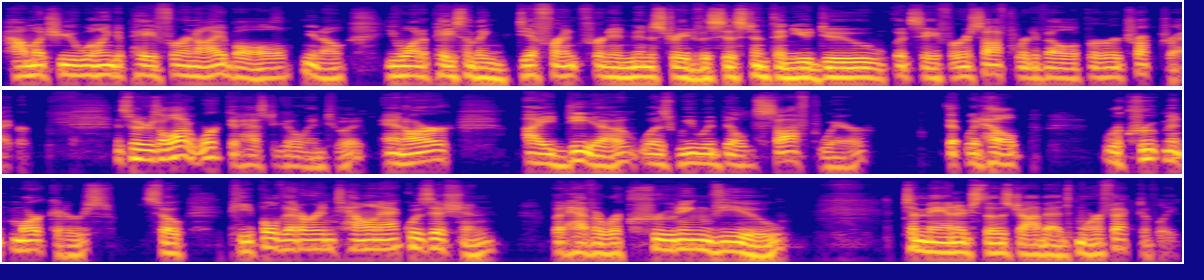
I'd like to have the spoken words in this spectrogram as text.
How much are you willing to pay for an eyeball? You know, you want to pay something different for an administrative assistant than you do, let's say, for a software developer or a truck driver. And so there's a lot of work that has to go into it. And our idea was we would build software that would help recruitment marketers. So people that are in talent acquisition, but have a recruiting view to manage those job ads more effectively.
